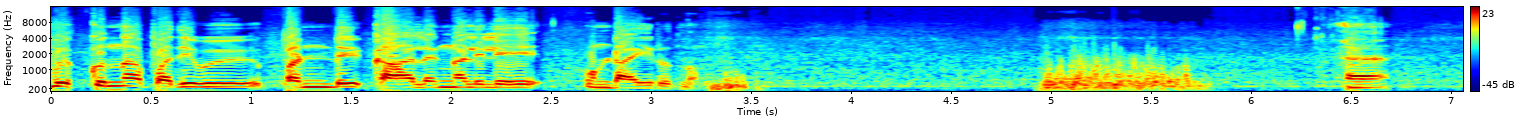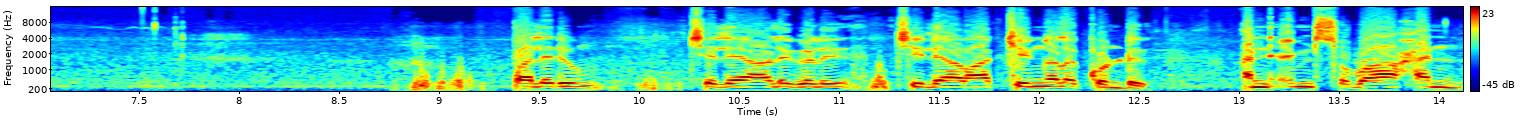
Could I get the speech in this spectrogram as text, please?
വെക്കുന്ന പതിവ് പണ്ട് കാലങ്ങളിലെ ഉണ്ടായിരുന്നു. പലരും ചില ആളുകൾ ചില വാക്യങ്ങളെ കൊണ്ട് അൻഎം സുബാഹൻ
